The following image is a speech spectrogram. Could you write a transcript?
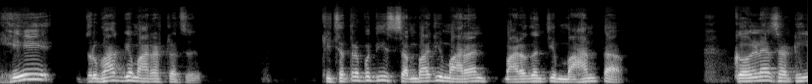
हे दुर्भाग्य महाराष्ट्राचं की छत्रपती संभाजी महाराज महाराजांची महानता कळण्यासाठी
